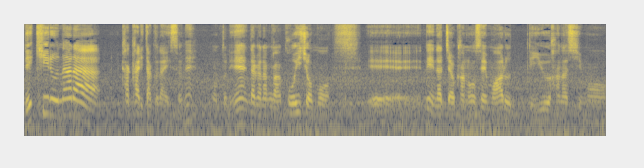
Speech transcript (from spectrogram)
できるなら、かかりたくないですよね。本当にね。だからなんか後遺症も、えー、ね、なっちゃう可能性もあるっていう話も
